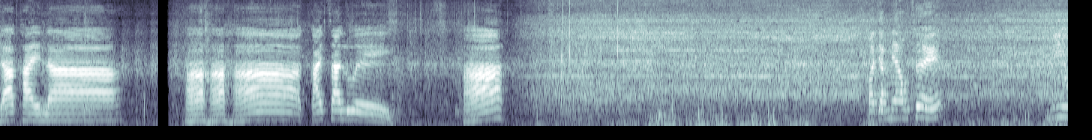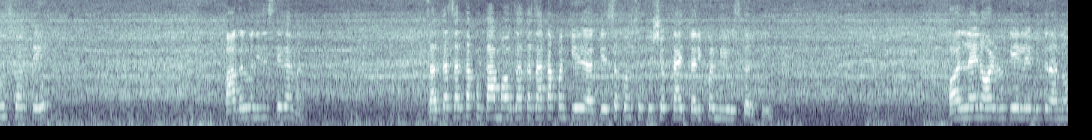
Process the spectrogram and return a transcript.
या खायला. हा हा हा. काय चालू आहे? हा? माझ्या म्यावचं आहे. मी यूज करते. पागलवणी दिसते का ना? चालता चालता पण कामावर जाता जाता पण के केस पण सुकू शकतात तरी पण मी यूज करते. ऑनलाईन ऑर्डर केले मित्रांनो.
